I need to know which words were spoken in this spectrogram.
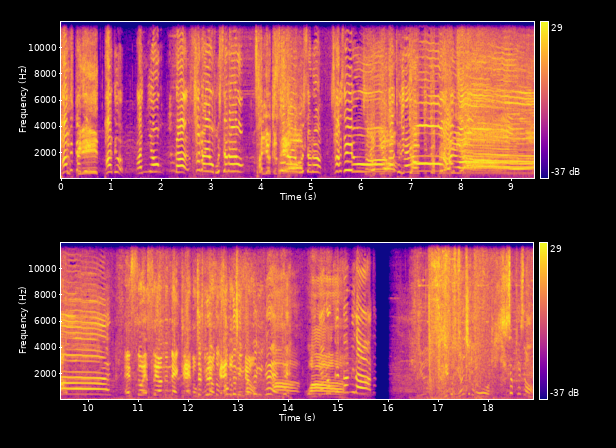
바드까지 바드 안녕 나 살아요 못 살아요 살려주세요 살아요 못 살아요 사세요 여기요. 니카, 아! SOS였는데 그래도 자, 그래도 그래도 성적이 두명 성적이 네, 아, 네. 와. 이대로 끝납 그리고 이런 식으로 계속해서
